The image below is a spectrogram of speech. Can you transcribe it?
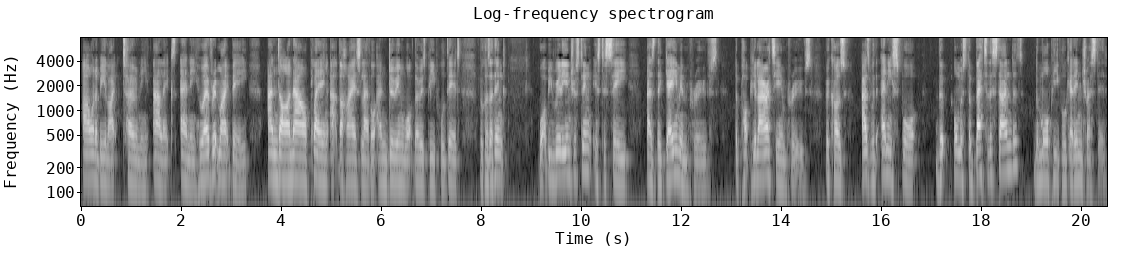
I want to be like tony alex Eni, whoever it might be and are now playing at the highest level and doing what those people did. Because I think what would be really interesting is to see as the game improves, the popularity improves. Because as with any sport, the almost the better the standard, the more people get interested.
